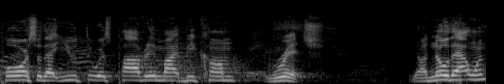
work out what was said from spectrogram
poor, so that you through his poverty might become rich. Y'all know that one?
